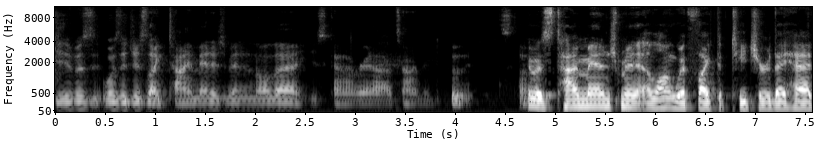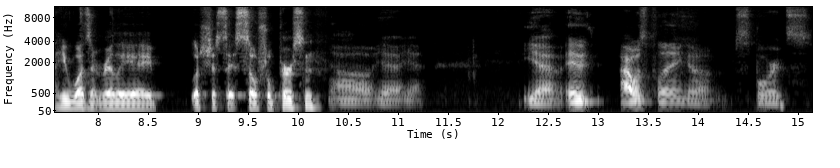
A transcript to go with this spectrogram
it was was it just like time management and all that? You just kind of ran out of time to do it. So, It was time management along with like the teacher they had. He wasn't really a let's just say social person. oh yeah, yeah, yeah. It. I was playing um, sports,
